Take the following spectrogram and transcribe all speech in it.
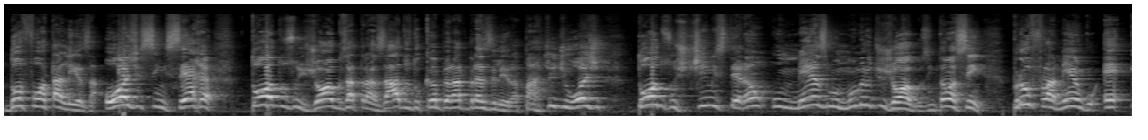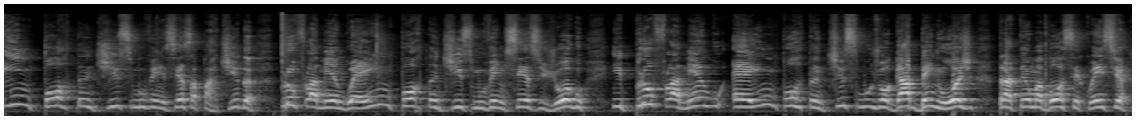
do Fortaleza. Hoje se encerra todos os jogos atrasados do Campeonato Brasileiro. A partir de hoje, todos os times terão o mesmo número de jogos. Então, assim, para o Flamengo é importantíssimo vencer essa partida, para o Flamengo é importantíssimo vencer esse jogo e para o Flamengo é importantíssimo jogar bem hoje para ter uma boa sequência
